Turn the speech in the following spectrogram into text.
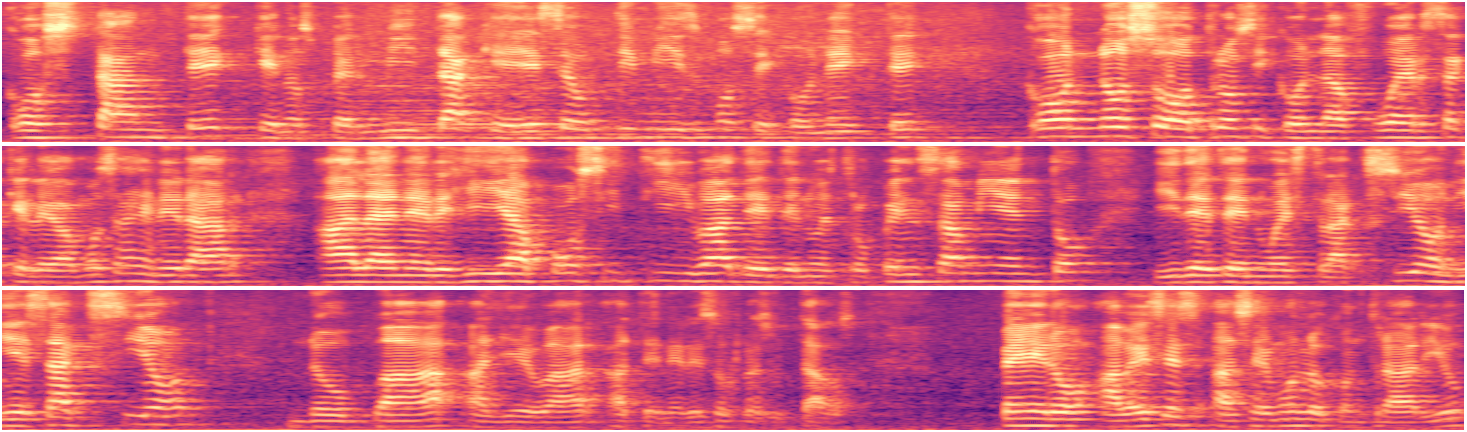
constante que nos permita que ese optimismo se conecte con nosotros y con la fuerza que le vamos a generar a la energía positiva desde nuestro pensamiento y desde nuestra acción. Y esa acción nos va a llevar a tener esos resultados. Pero a veces hacemos lo contrario,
